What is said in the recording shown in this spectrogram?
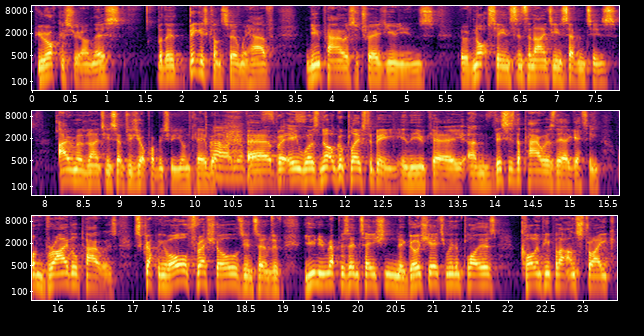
bureaucracy around this. But the biggest concern we have, new powers of trade unions that we've not seen since the 1970s. I remember the 1970s, you're probably too young, Kay, but, oh, uh, but it was not a good place to be in the UK. And this is the powers they are getting unbridled powers, scrapping of all thresholds in terms of union representation, negotiating with employers, calling people out on strike.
